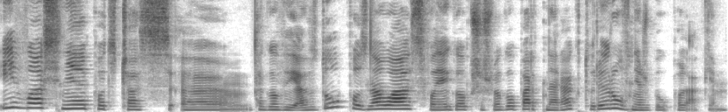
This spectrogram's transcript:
I właśnie podczas e, tego wyjazdu poznała swojego przyszłego partnera, który również był Polakiem.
